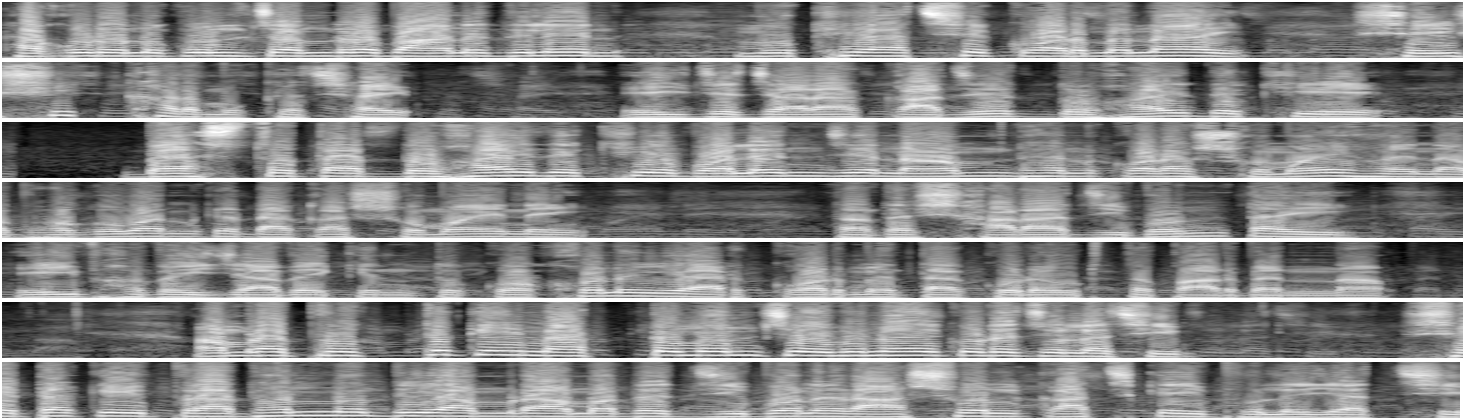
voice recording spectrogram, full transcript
ঠাকুর অনুকূল চন্দ্র বানিয়ে দিলেন, মুখে আছে কর্মে নাই, সেই শিক্ষার মুখে চাই এই যে যারা কাজের দোহাই দেখিয়ে, ব্যস্ততার দোহাই দেখিয়ে বলেন যে নাম ধ্যান করার সময় হয় না, ভগবানকে ডাকার সময় নেই। তাদের সারা জীবনটাই এইভাবেই যাবে, কিন্তু কখনোই আর কর্মে তা করে উঠতে পারবেন না। আমরা প্রত্যেকেই নাট্যমঞ্চে অভিনয় করে চলেছি। সেটাকেই প্রাধান্য দিয়ে আমরা আমাদের জীবনের আসল কাজকেই ভুলে যাচ্ছি।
